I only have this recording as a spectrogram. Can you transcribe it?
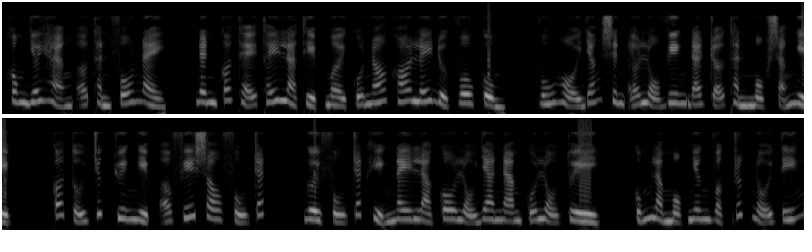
không giới hạn ở thành phố này, nên có thể thấy là thiệp mời của nó khó lấy được vô cùng. Vũ hội Giáng sinh ở Lộ Viên đã trở thành một sản nghiệp, có tổ chức chuyên nghiệp ở phía sau phụ trách, người phụ trách hiện nay là cô Lộ Gia Nam của Lộ Tùy, cũng là một nhân vật rất nổi tiếng,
